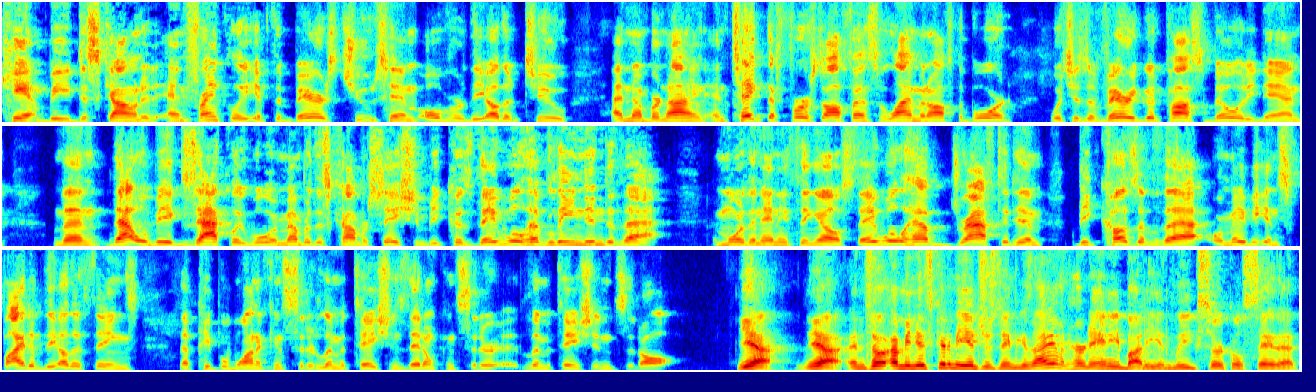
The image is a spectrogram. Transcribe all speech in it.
can't be discounted. And frankly, if the Bears choose him over the other two at number nine and take the first offensive lineman off the board, which is a very good possibility, Dan, then that will be exactly, we'll remember this conversation because they will have leaned into that more than anything else. They will have drafted him because of that, or maybe in spite of the other things that people want to consider limitations. They don't consider limitations at all. Yeah, yeah. And so, I mean, it's going to be interesting because I haven't heard anybody in league circles say that,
